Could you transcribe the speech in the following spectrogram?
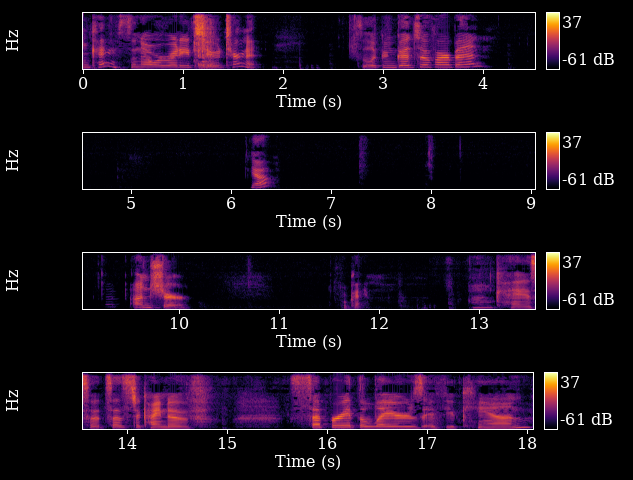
Okay, so now we're ready to turn it. Is it looking good so far, Ben? Yeah? Unsure. Okay. Okay, so it says to kind of separate the layers if you can.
